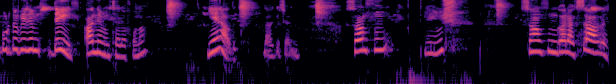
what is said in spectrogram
Burada benim değil. Annemin telefonu. Yeni aldık. Daha geçen gün. Samsung neymiş? Samsung Galaxy A5.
